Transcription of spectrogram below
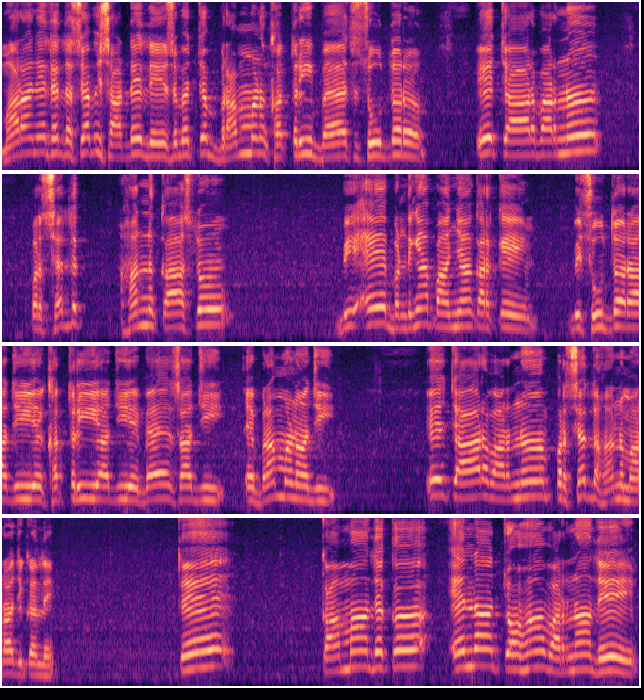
ਮਹਾਰਾਜ ਨੇ ਇੱਥੇ ਦੱਸਿਆ ਵੀ ਸਾਡੇ ਦੇਸ਼ ਵਿੱਚ ਬ੍ਰਾਹਮਣ, ਖੱਤਰੀ, ਬੈਸ, ਸੂਦਰ, ਇਹ ਚਾਰ ਵਰਨ ਪ੍ਰਸਿੱਧ ਹਨ ਕਾਸ ਤੋਂ, ਵੀ ਇਹ ਵੰਡੀਆਂ ਪਾਈਆਂ ਕਰਕੇ ਵੀ ਸੂਦਰ ਆ ਜੀ, ਇਹ ਖੱਤਰੀ ਆ ਜੀ, ਇਹ ਬੈਸ ਆ ਜੀ, ਇਹ ਬ੍ਰਾਹਮਣ ਆ ਜੀ। ਇਹ ਚਾਰ ਵਰਨ ਪ੍ਰਸਿੱਧ ਹਨ ਮਹਾਰਾਜ ਕਹਿੰਦੇ। ਤੇ ਕਾਮਾਂ ਦੇ ਇਹਨਾਂ ਚੌਹਾਂ ਵਰਨਾਂ ਦੇ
